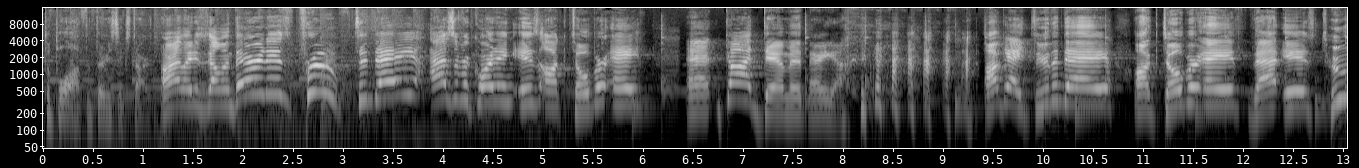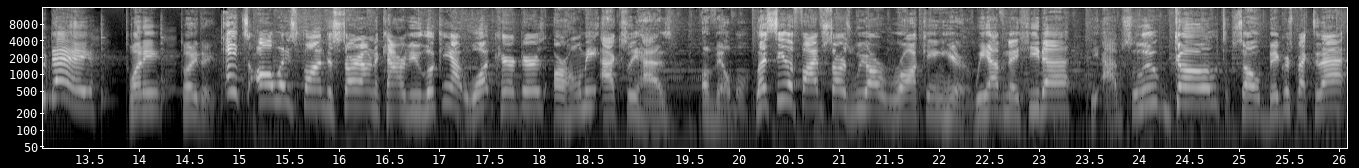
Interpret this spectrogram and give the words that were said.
to pull off the 36 stars. All right, ladies and gentlemen, there it is. Proof. Today, as of recording, is October 8th. And god damn it, there you go. okay, to the day, October 8th. That is today. 2023. It's always fun to start out an account review looking at what characters our homie actually has available. Let's see the five stars we are rocking here. We have Nahida, the absolute GOAT. So big respect to that.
